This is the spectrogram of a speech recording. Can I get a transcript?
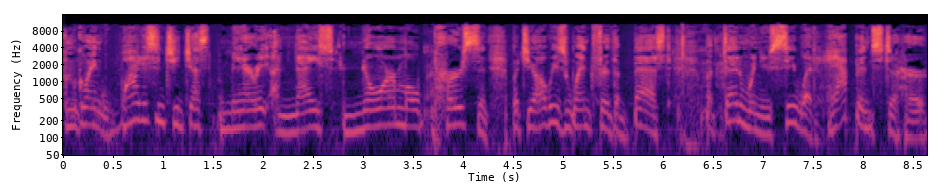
I'm going, why doesn't she just marry a nice, normal person? But she always went for the best. But then when you see what happens to her,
